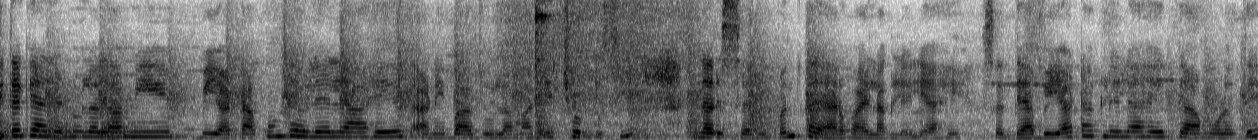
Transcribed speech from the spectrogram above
इथे कॅलेंडुलाला मी बिया टाकून ठेवलेल्या आहेत आणि बाजूला माझी छोटीशी नर्सरी पण तयार व्हायला लागलेली आहे. सध्या बिया टाकलेल्या आहेत त्यामुळं ते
